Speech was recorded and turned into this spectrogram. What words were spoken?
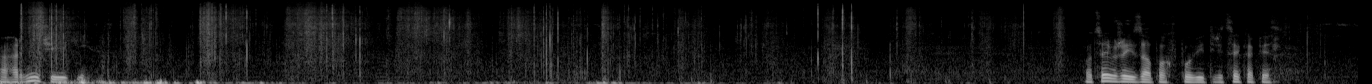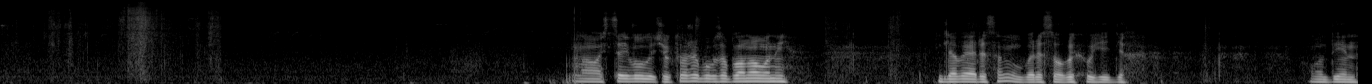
А гарнючі які. Оцей вже і запах в повітрі, це капець. Ну, ось цей вуличок теж був запланований для вереса, ну, в вересових угіддях. Один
